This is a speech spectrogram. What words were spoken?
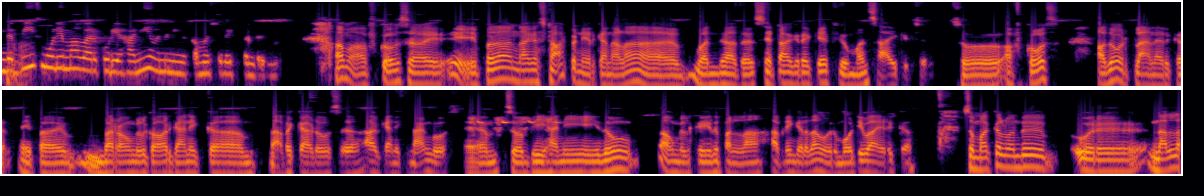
இந்த பீஸ் மூலியமா வரக்கூடிய ஹனியை வந்து நீங்க கமர்ஷியலைஸ் பண்றீங்க. ஆமா அஃப்கோர்ஸ் இப்போதான் நாங்க ஸ்டார்ட் பண்ணியிருக்கனால வந்து அது செட் ஆகுறதுக்கே ஃபியூ மந்த்ஸ் ஆகிடுச்சு ஸோ அஃப்கோர்ஸ் அதுவும் ஒரு பிளான் இருக்கு. இப்போ வர்றவங்களுக்கு organic avocados organic mangoes so bee honey இதுவும் அவங்களுக்கு இது பண்ணலாம் அப்படிங்கறதா ஒரு மோட்டிவா இருக்கு. ஸோ மக்கள் வந்து ஒரு நல்ல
